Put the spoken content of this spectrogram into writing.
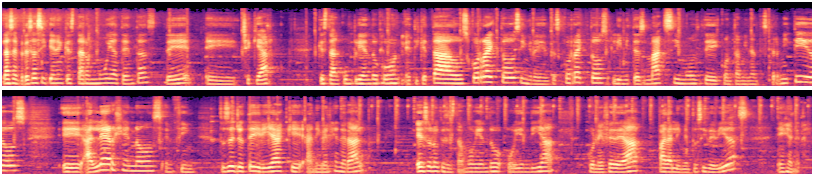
las empresas sí tienen que estar muy atentas de eh, chequear que están cumpliendo con etiquetados correctos, ingredientes correctos, límites máximos de contaminantes permitidos, eh, alérgenos, en fin. Entonces yo te diría que a nivel general eso es lo que se está moviendo hoy en día con FDA para alimentos y bebidas en general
